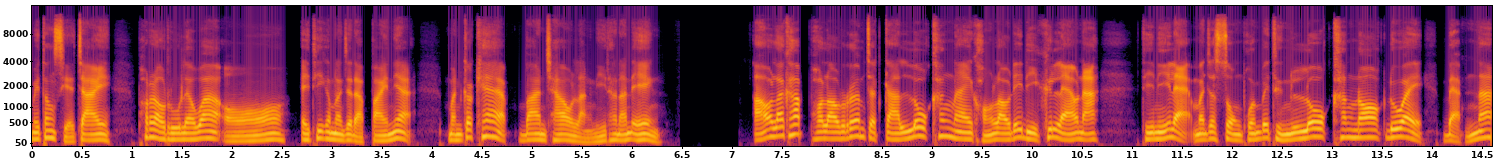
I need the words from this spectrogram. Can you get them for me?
ไม่ต้องเสียใจ เพราะเรารู้แล้วว่า อ๋อ ไอ้ที่กำลังจะดับไปเนี่ย มันก็แค่บ้านเช่าหลังนี้เท่านั้นเอง เอาละครับ พอเราเริ่มจัดการโลกข้างในของเราได้ดีขึ้นแล้วนะ ทีนี้แหละมันจะส่งผลไปถึงโลกข้างนอกด้วย แบบน่า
